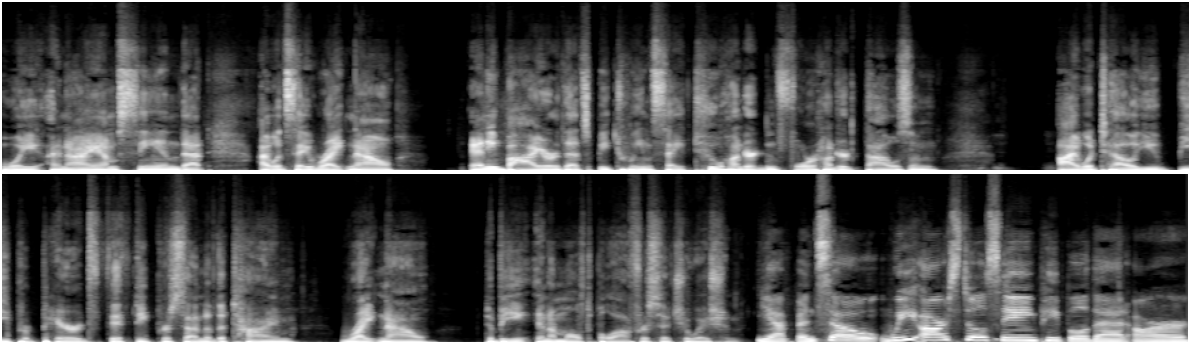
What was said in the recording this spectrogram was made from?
We and I am seeing that. I would say right now, any buyer that's between say two hundred and four hundred thousand, I would tell you be prepared fifty percent of the time right now to be in a multiple offer situation. Yep. And so we are still seeing people that are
